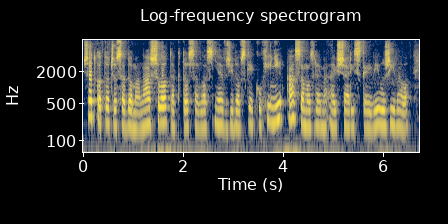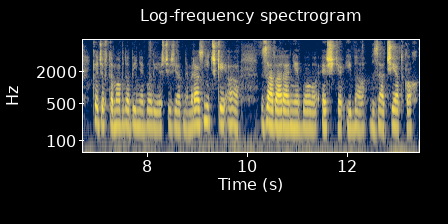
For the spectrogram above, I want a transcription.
Všetko to, čo sa doma našlo, tak to sa vlastne v židovskej kuchyni a samozrejme aj v šariskej využívalo, keďže v tom období neboli ešte žiadne mrazničky a zaváranie bolo ešte iba v začiatkoch.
